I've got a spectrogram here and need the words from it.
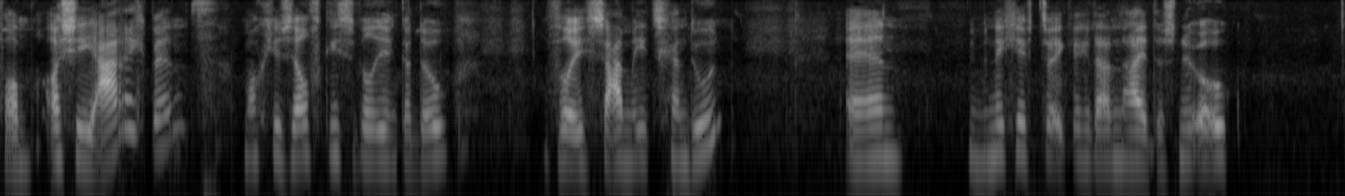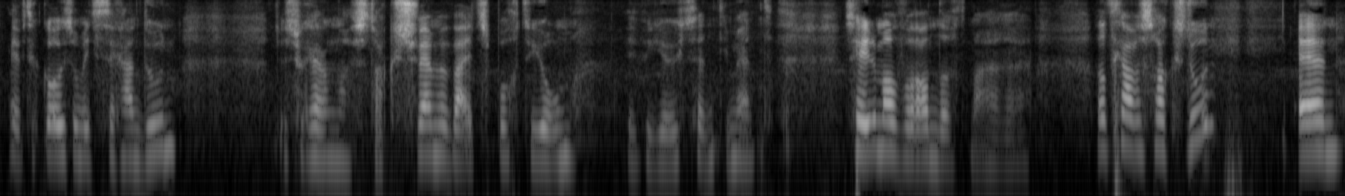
Van als je jarig bent, mag je zelf kiezen: wil je een cadeau of wil je samen iets gaan doen? En mijn nichtje heeft twee keer gedaan en hij dus nu ook heeft gekozen om iets te gaan doen. Dus we gaan straks zwemmen bij het Sportion. Even jeugdsentiment. Het is helemaal veranderd, maar uh, dat gaan we straks doen. En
